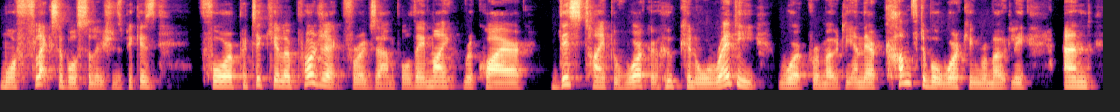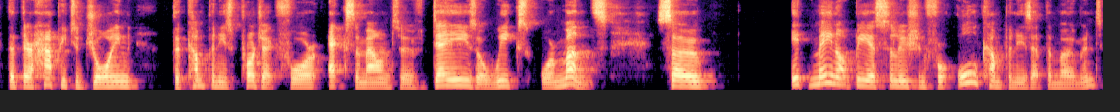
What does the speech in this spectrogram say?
more flexible solutions because for a particular project, for example, they might require this type of worker who can already work remotely and they're comfortable working remotely and that they're happy to join the company's project for X amount of days or weeks or months. So it may not be a solution for all companies at the moment,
